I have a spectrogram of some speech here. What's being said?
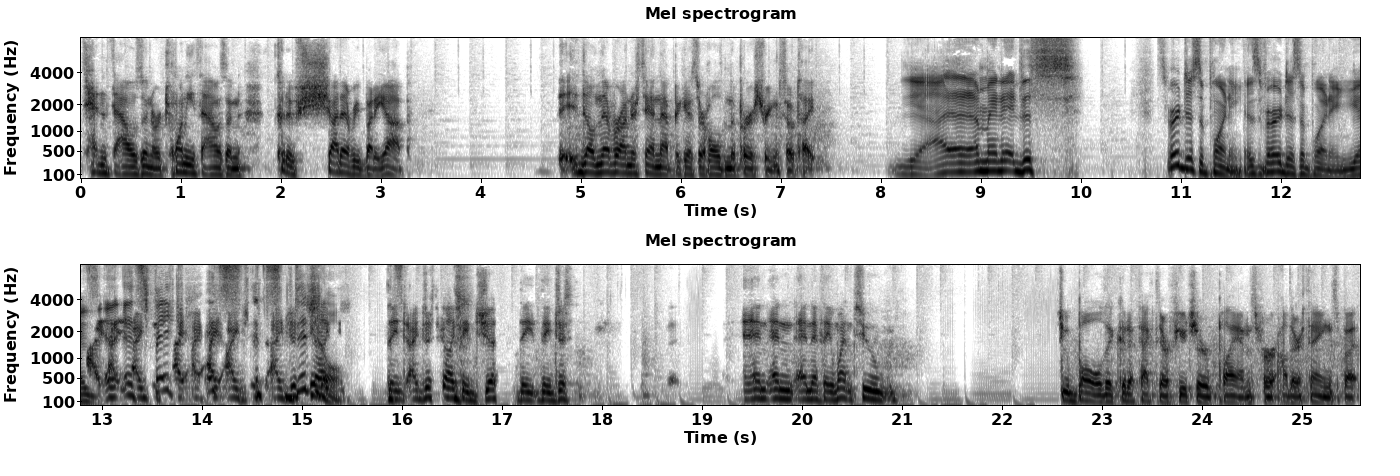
ten thousand or twenty thousand could have shut everybody up, they'll never understand that because they're holding the purse string so tight. Yeah, I, I mean it, this. It's very disappointing. It's very disappointing because I, I, it's fake. it's, it's I just digital. Like they, I just feel like they just they they just and and and if they went too too bold, it could affect their future plans for other things. But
